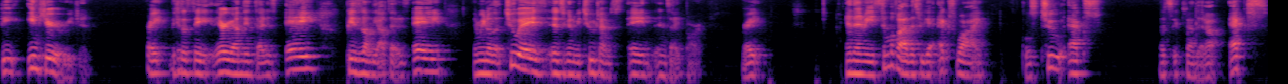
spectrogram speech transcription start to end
the interior region, right? Because the area on the inside is A, pieces on the outside is A, and we know that 2A is, is going to be 2 times A inside part, right? And then we simplify this, we get xy equals 2x Let's expand that out. X,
